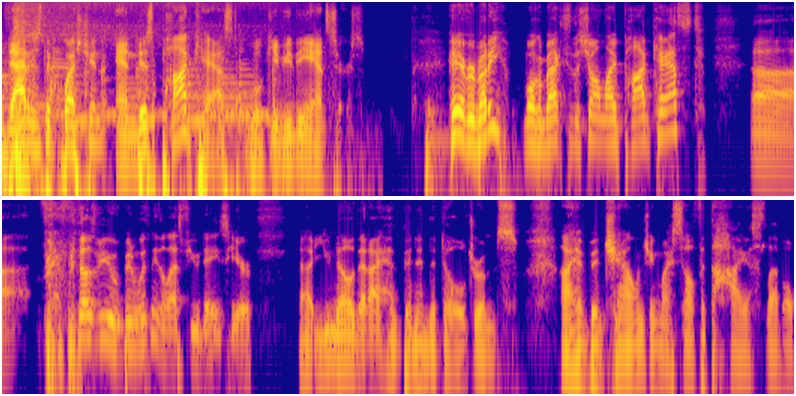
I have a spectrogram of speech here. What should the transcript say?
That is the question, and this podcast will give you the answers. Hey, everybody. Welcome back to the Sean Light Podcast. Uh, for, for, those of you who've been with me the last few days here, uh, you know that I have been in the doldrums. I have been challenging myself at the highest level.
